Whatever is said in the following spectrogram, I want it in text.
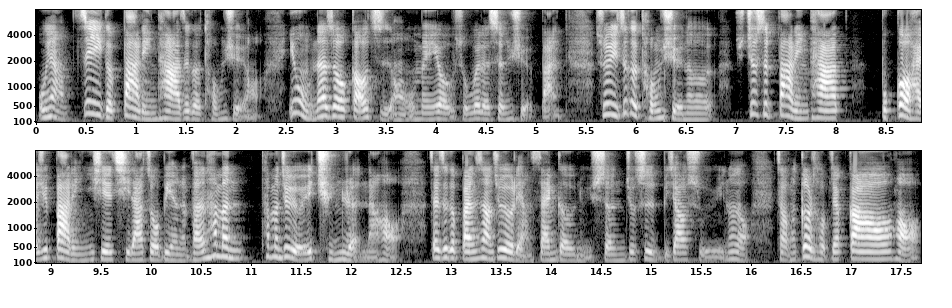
我想这个霸凌她的这个同学哦，因为我们那时候高职哦，我们也有所谓的升学班，所以这个同学呢就是霸凌她。不够，还去霸凌一些其他周边人，反正他们他们就有一群人，然后在这个班上就有两三个女生，就是比较属于那种长得个头比较高，哈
